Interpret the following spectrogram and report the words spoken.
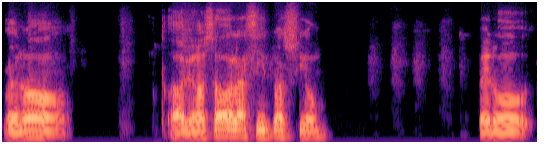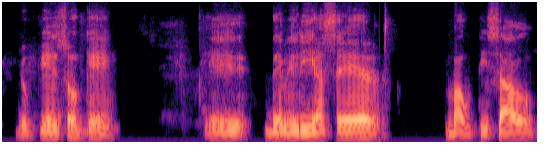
Bueno, todavía no ha dado la situación, pero yo pienso que debería ser bautizado,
